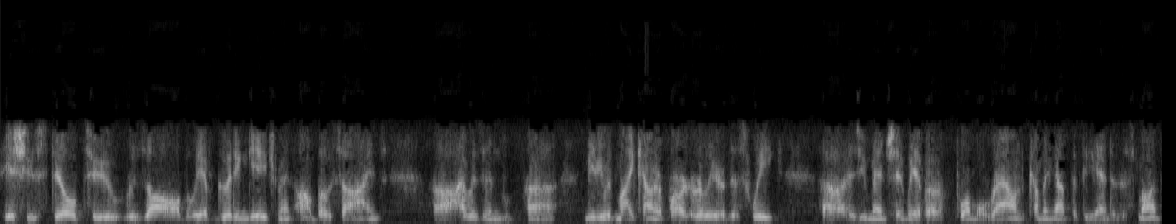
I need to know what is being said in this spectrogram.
issues still to resolve. We have good engagement on both sides. I was in meeting with my counterpart earlier this week. Uh, as you mentioned, we have a formal round coming up at the end of this month,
